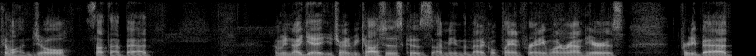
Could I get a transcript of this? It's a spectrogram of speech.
Come on, Joel. It's not that bad. I mean, I get you're trying to be cautious because, I mean, the medical plan for anyone around here is pretty bad.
